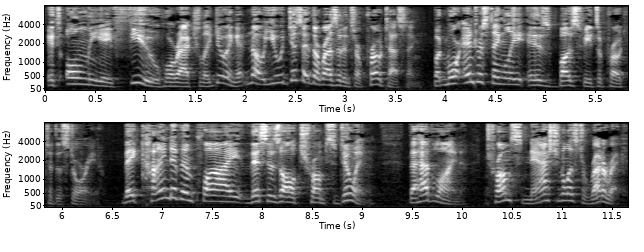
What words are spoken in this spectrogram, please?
it's only a few who are actually doing it. No, you would just say the residents are protesting. But more interestingly is BuzzFeed's approach to the story. They kind of imply this is all Trump's doing. The headline Trump's nationalist rhetoric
